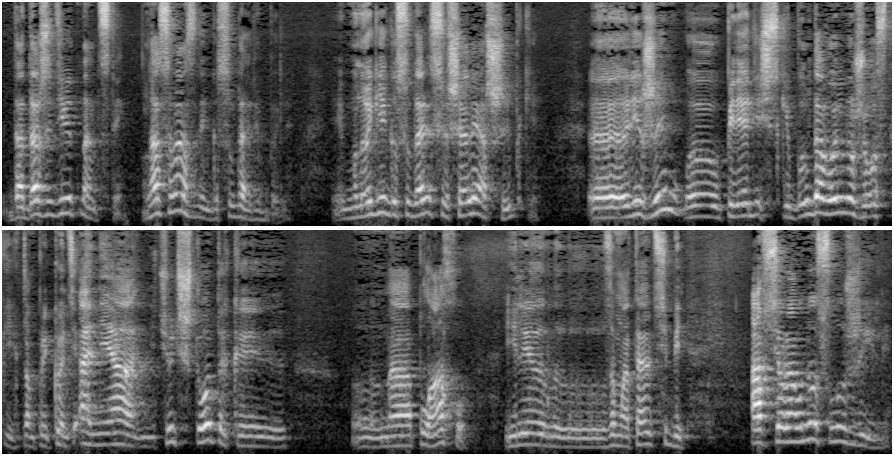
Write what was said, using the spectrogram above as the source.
да даже 19 у нас разные государи были. И многие государи совершали ошибки. Э, режим э, периодически был довольно жесткий, там при а не, а, не чуть что, так и э, на плаху или замотают себе. а все равно служили.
